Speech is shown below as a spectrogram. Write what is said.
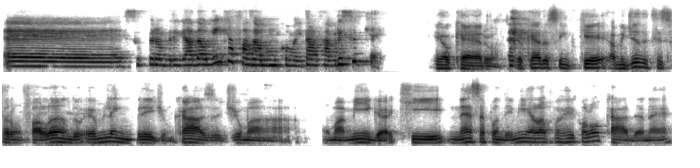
É, super obrigada. Alguém quer fazer algum comentário? Fabrício quer. Eu quero, eu quero sim, porque à medida que vocês foram falando, eu me lembrei de um caso de uma, uma amiga que nessa pandemia ela foi recolocada, né?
